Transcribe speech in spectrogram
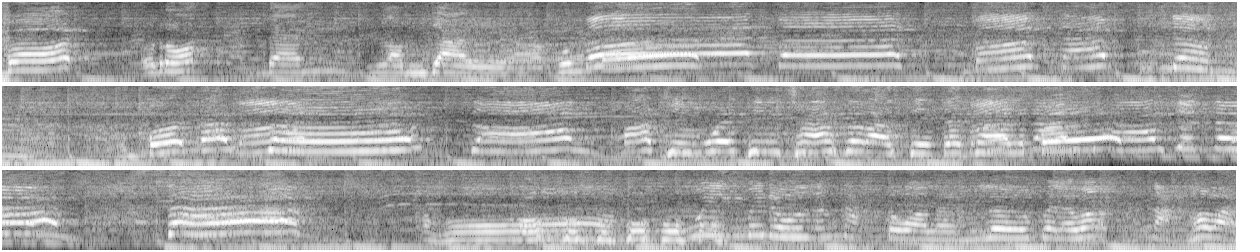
เบิร์ดรถแดนลำใหญ่ค่ะคุณเบิเบิร์ดร์ดเบิร์ดเบิร์ดนับหนึ่งเบิร์ดนับสองสองมาถึงเวทีช้างสละสิทธิ์นะคะเบิร์ดนัเบิบร์สองดจุดหนึ่งสามโอ้โหวิ่งไม่ดูน้ำหนักตัวเลยลืมไปเลยว่าหนักเท่าไหร่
